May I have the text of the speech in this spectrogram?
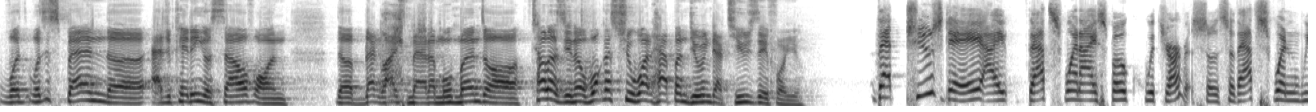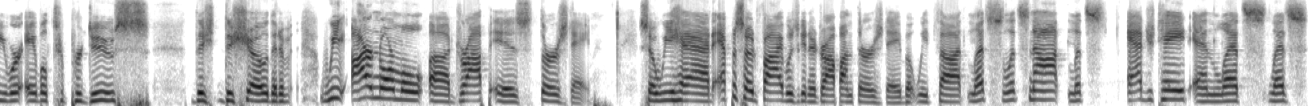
Was, was it spent uh, educating yourself on the Black Lives Matter movement, or tell us, you know, walk us through what happened during that Tuesday for you? That Tuesday, I that's when I spoke with Jarvis. So, so that's when we were able to produce the the show that we our normal uh, drop is Thursday. So we had episode five was going to drop on Thursday, but we thought let's let's not let's agitate and let's let's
